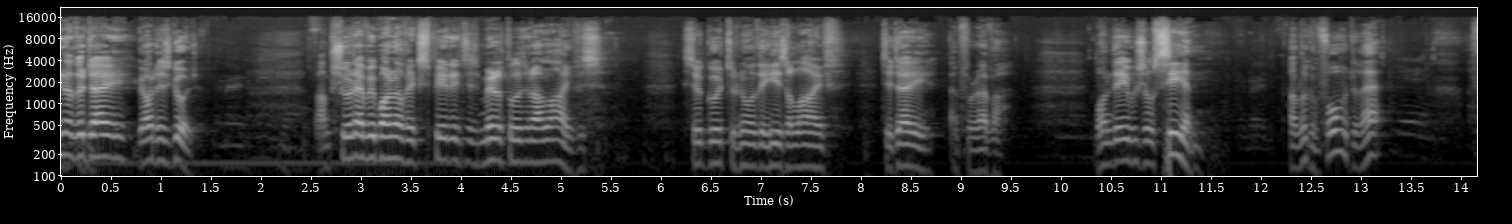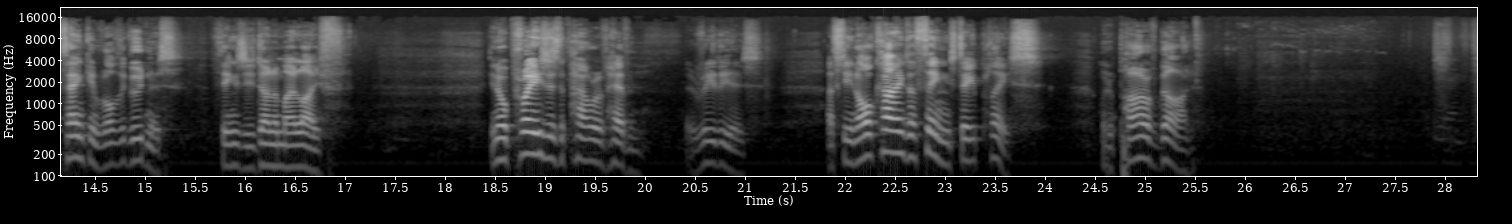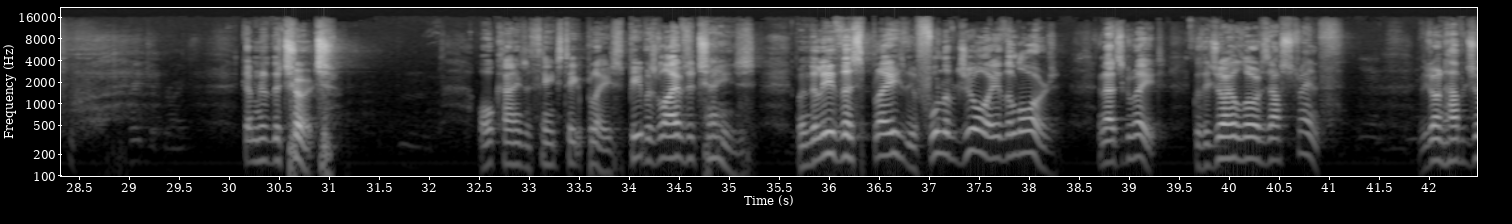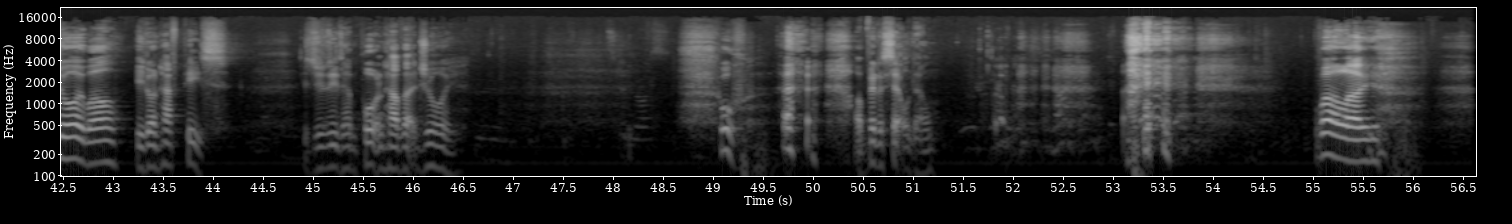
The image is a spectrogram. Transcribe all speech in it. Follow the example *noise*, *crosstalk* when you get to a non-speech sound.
Another day, God is good. I'm sure every one of us experiences miracles in our lives. It's so good to know that He's alive today and forever. One day we shall see Him. I'm looking forward to that. Thank Him for all the goodness, things He's done in my life. You know, praise is the power of heaven. It really is. I've seen all kinds of things take place when the power of God coming to the church. All kinds of things take place. People's lives are changed. When they leave this place, they're full of joy of the Lord. And that's great, because the joy of the Lord is our strength. If you don't have joy, well, you don't have peace. It's really important to have that joy. *laughs* I better settle down. *laughs* well, I,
